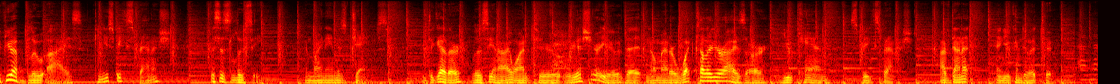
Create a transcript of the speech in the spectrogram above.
If you have blue eyes, can you speak Spanish? This is Lucy, and my name is James. And together, Lucy and I want to reassure you that no matter what color your eyes are, you can speak Spanish. I've done it, and you can do it too. Habla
